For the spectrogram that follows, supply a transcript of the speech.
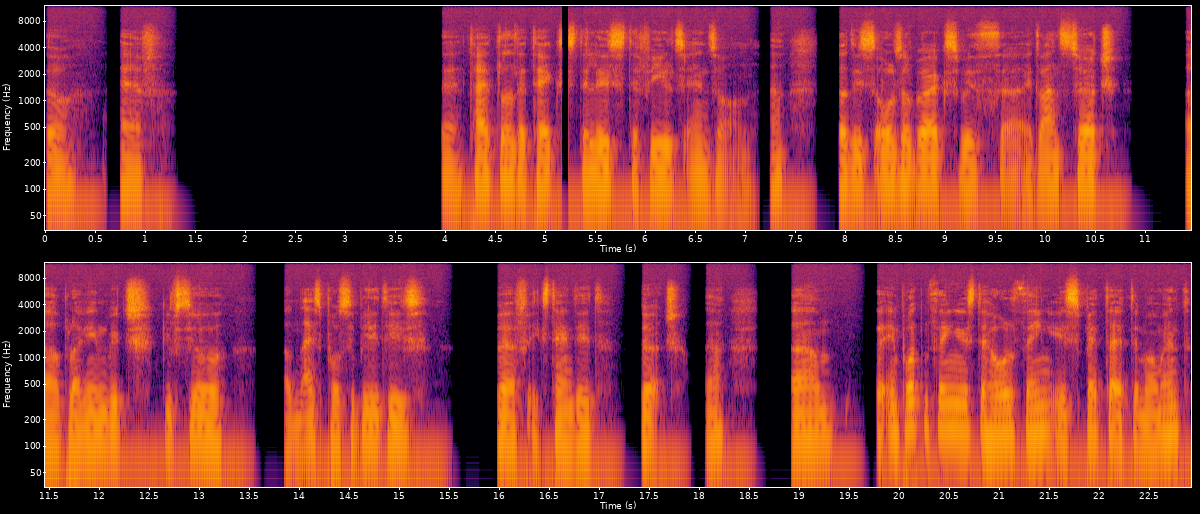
So I have the title, the text, the list, the fields, and so on. Yeah? So this also works with uh, advanced search uh, plugin, which gives you uh, nice possibilities to have extended search. Um, the important thing is the whole thing is better at the moment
